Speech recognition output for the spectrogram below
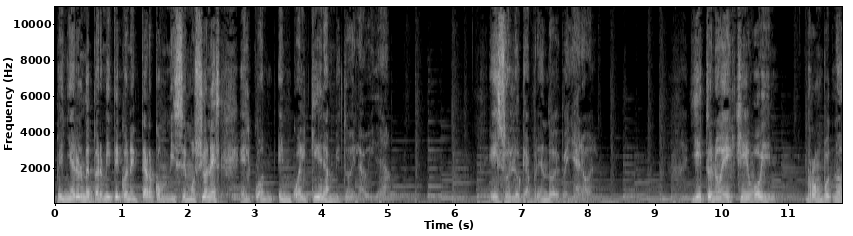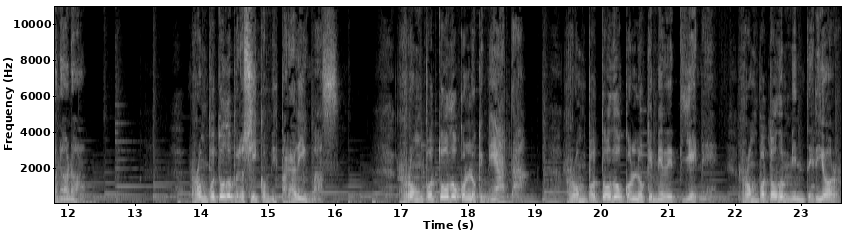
Peñarol me permite conectar con mis emociones en cualquier ámbito de la vida. Eso es lo que aprendo de Peñarol. Y esto no es que voy, rompo, no, no, no. Rompo todo, pero sí, con mis paradigmas. Rompo todo con lo que me ata. Rompo todo con lo que me detiene. Rompo todo en mi interior.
